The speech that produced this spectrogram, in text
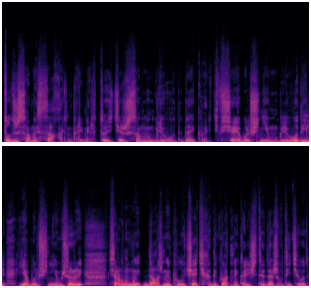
тот же самый сахар, например, то есть те же самые углеводы, да, и говорить, все, я больше не ем углеводы, или я больше не ем жиры, все равно мы должны получать их адекватное количество. И даже вот эти вот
